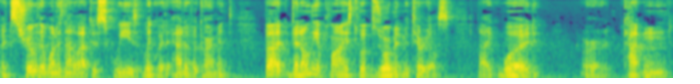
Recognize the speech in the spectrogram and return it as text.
it's true that one is not allowed to squeeze liquid out of a garment, but that only applies to absorbent materials like wood, or cotton.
